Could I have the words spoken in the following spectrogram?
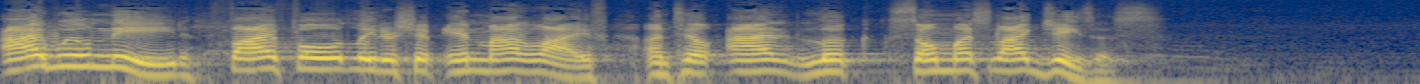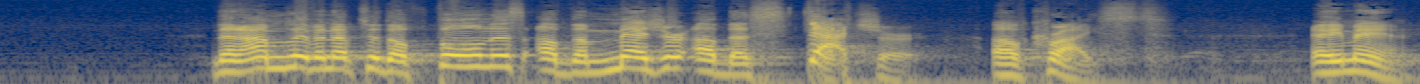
I will need fivefold leadership in my life until I look so much like Jesus that I'm living up to the fullness of the measure of the stature of Christ. Amen.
